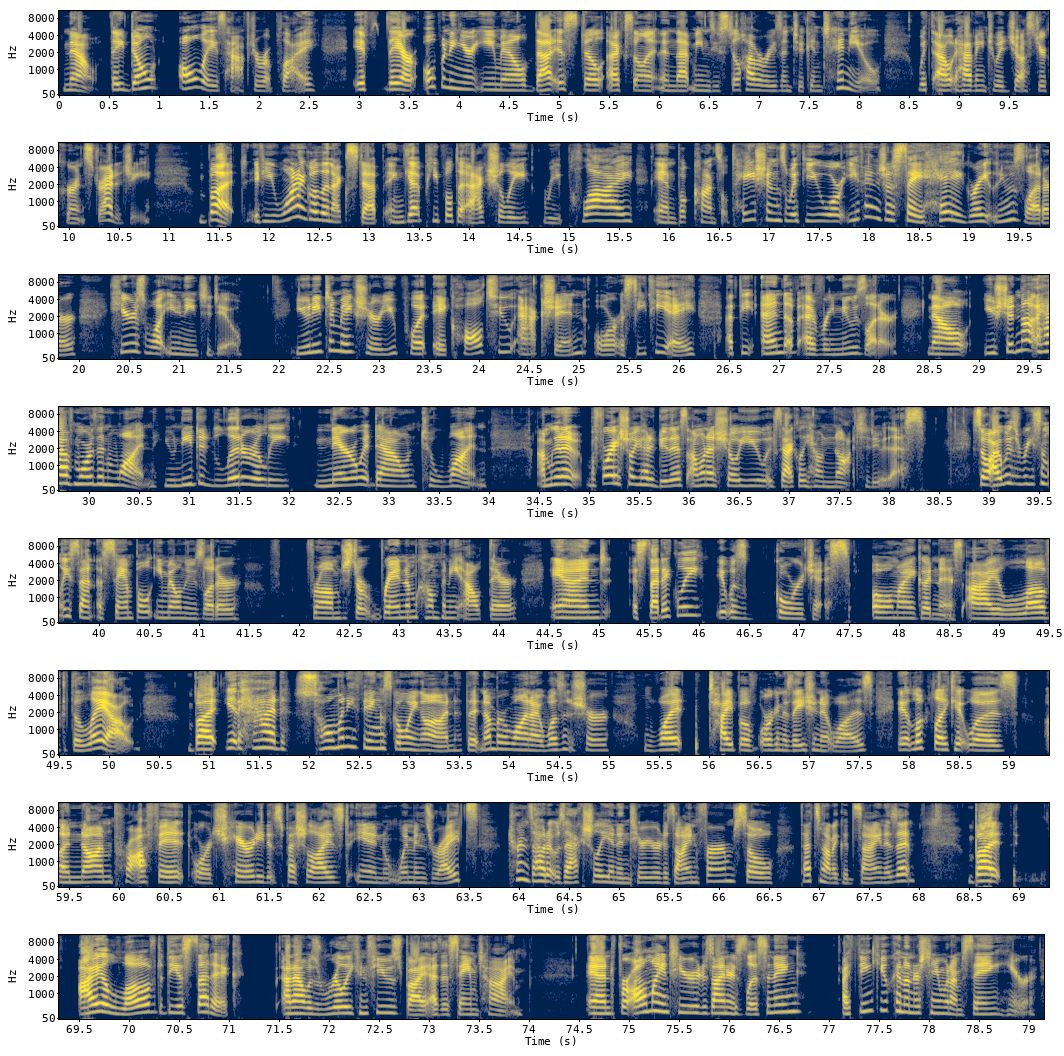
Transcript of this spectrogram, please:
Now, they don't always have to reply. If they are opening your email, that is still excellent, and that means you still have a reason to continue without having to adjust your current strategy. But if you want to go the next step and get people to actually reply and book consultations with you, or even just say, hey, great newsletter, here's what you need to do you need to make sure you put a call to action or a CTA at the end of every newsletter. Now, you should not have more than one. You need to literally narrow it down to one. I'm going to, before I show you how to do this, I want to show you exactly how not to do this. So, I was recently sent a sample email newsletter from just a random company out there, and aesthetically, it was gorgeous. Oh my goodness, I loved the layout. But it had so many things going on that number one, I wasn't sure what type of organization it was. It looked like it was a nonprofit or a charity that specialized in women's rights. Turns out it was actually an interior design firm, so that's not a good sign, is it? But I loved the aesthetic and I was really confused by it at the same time. And for all my interior designers listening, I think you can understand what I'm saying here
